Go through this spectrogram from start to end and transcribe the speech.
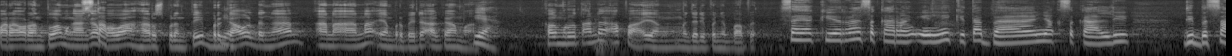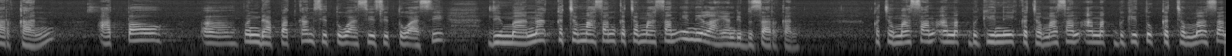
para orang tua menganggap Stop. bahwa harus berhenti bergaul yeah. dengan anak-anak yang berbeda agama. Yeah. Kalau menurut Anda apa yang menjadi penyebab? Saya kira sekarang ini kita banyak sekali dibesarkan atau uh, mendapatkan situasi-situasi di mana kecemasan-kecemasan inilah yang dibesarkan. Kecemasan anak begini, kecemasan anak begitu, kecemasan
